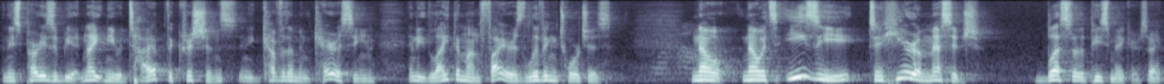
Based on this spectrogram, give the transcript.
And these parties would be at night, and he would tie up the Christians and he'd cover them in kerosene and he'd light them on fire as living torches. Now, now it's easy to hear a message, blessed are the peacemakers, right?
